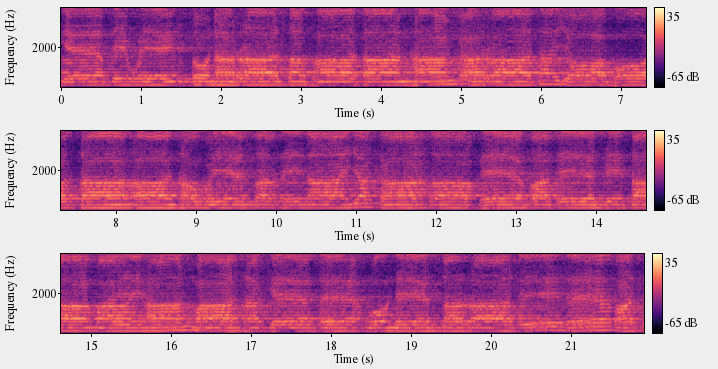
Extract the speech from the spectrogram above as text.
เยปิเวงสุนราสภาตานหังกราทโยโพตาอันทเวสตินายกาสเพปเตนทิตาไมหังมาทะเก สิเสปเต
